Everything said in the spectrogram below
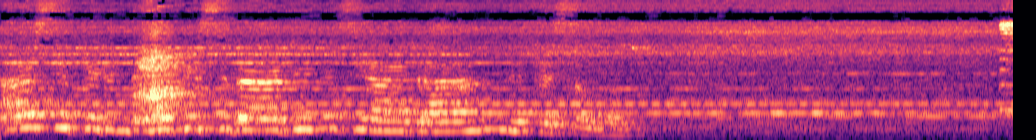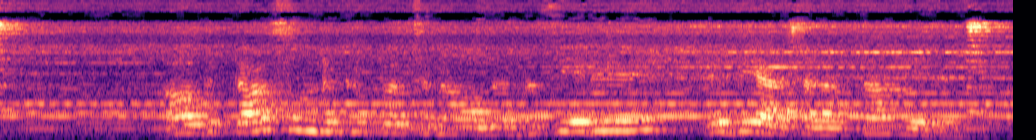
Her seferinde nefesi verdiğimiz yerden nefes alın. Aldıktan sonra kapatın aldığınız yeri ve diğer taraftan verin.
